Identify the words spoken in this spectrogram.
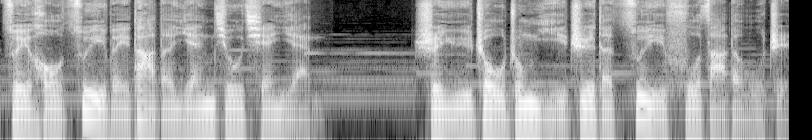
最后最伟大的研究前沿，是宇宙中已知的最复杂的物质。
